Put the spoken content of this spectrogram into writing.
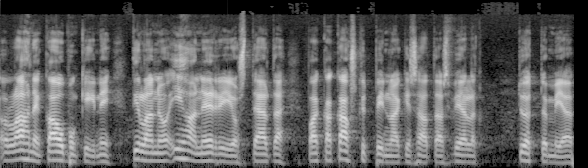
Lahden kaupunkiin, niin tilanne on ihan eri, jos täältä vaikka 20 pinnaakin saataisiin vielä työttömiä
